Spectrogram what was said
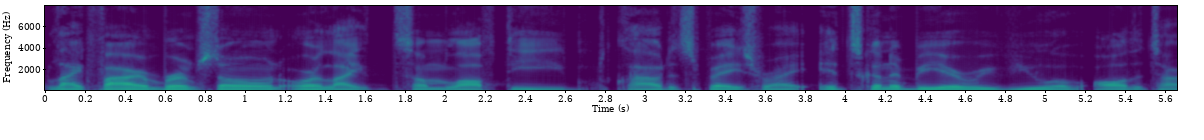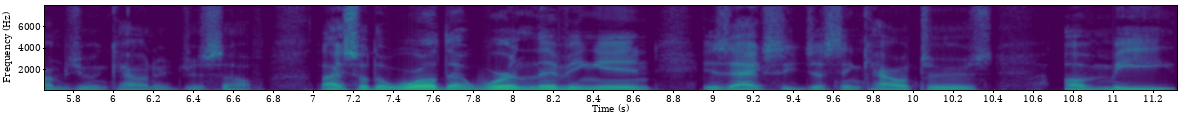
like fire and brimstone or like some lofty clouded space, right? It's going to be a review of all the times you encountered yourself. Like so the world that we're living in is actually just encounters of me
